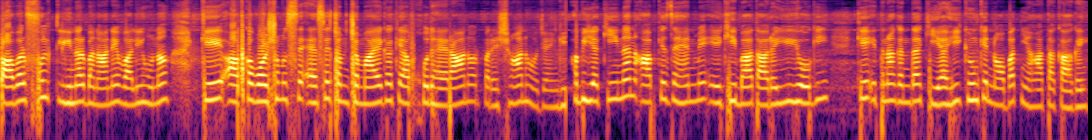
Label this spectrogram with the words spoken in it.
पावरफुल क्लीनर बनाने वाली हूँ ना, कि आपका वॉशरूम उससे ऐसे चमचमाएगा कि आप खुद हैरान और परेशान हो जाएँगी। अब यकीनन आपके जहन में एक ही बात आ रही होगी कि इतना गंदा किया ही क्योंकि नौबत यहाँ तक आ गई।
